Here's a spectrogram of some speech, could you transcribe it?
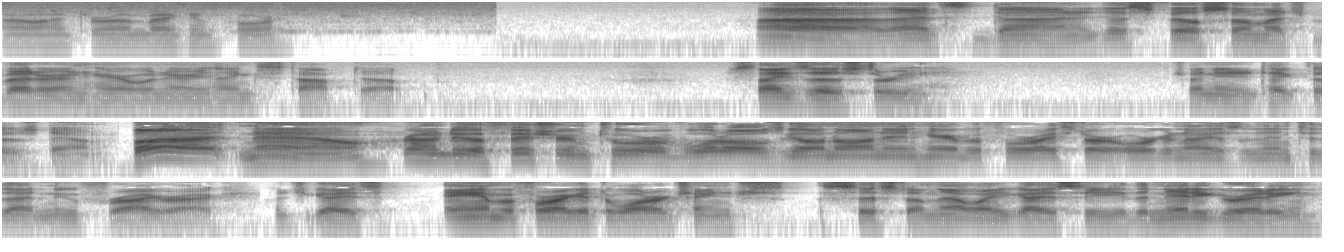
I don't have to run back and forth. Ah, that's done. It just feels so much better in here when everything's topped up. Besides those three. Which I need to take those down. But now, we're to do a fish room tour of what all's going on in here before I start organizing into that new fry rack. But you guys, and before I get the water change system. That way you guys see the nitty gritty,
